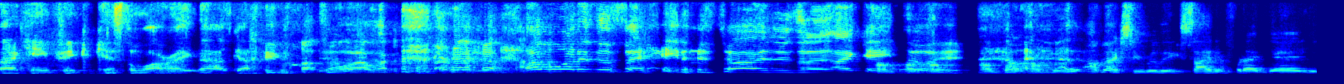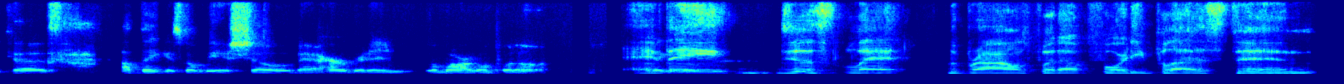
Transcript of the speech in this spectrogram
I can't pick against the wall right now. It's got to be Baltimore. I, wanted to say the Chargers, and I, I I'm, can't do I'm, it. I'm, kind of, I'm really, I'm actually really excited for that game because I think it's gonna be a show that Herbert and Lamar are gonna put on. If they just let the Browns put up 40 plus, then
